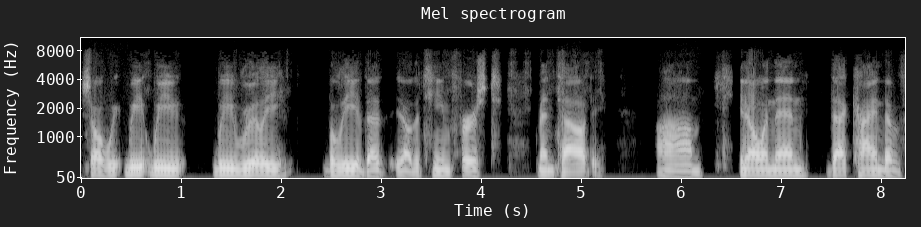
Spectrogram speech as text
so we, we we we really believe that you know the team first mentality, um, you know, and then that kind of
